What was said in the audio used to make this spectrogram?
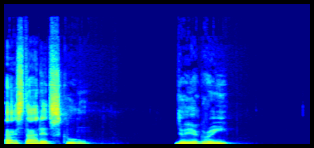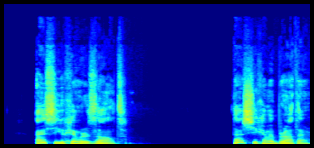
I at school. Do you agree? I see you have a result. Does she have a brother?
